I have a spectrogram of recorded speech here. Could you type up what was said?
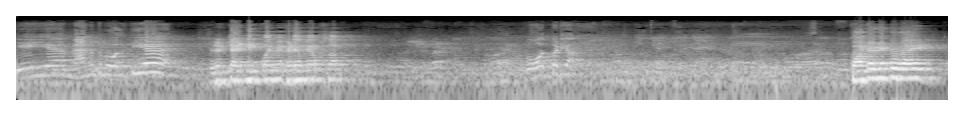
यही है मेहनत बोलती है। थोड़े स्टैंडिंग पॉइंट में खड़े होंगे आप सब। बहुत बढ़िया। क्वार्टर टू राइट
